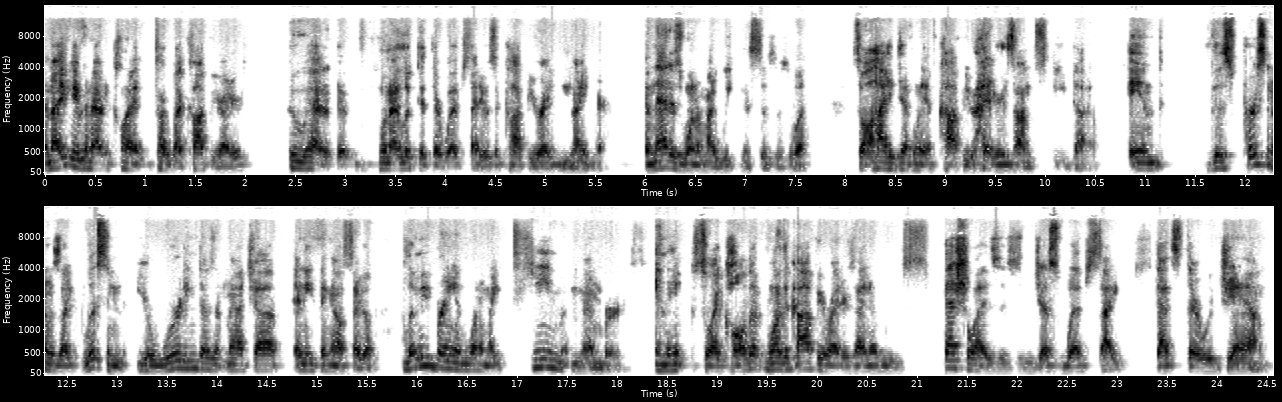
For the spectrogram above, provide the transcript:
And I've even had a client talk about copywriters who had, a, uh, when I looked at their website, it was a copyright nightmare. And that is one of my weaknesses as well. So I definitely have copywriters on speed dial. And this person was like, listen, your wording doesn't match up, anything else. I go, let me bring in one of my team members. And they, so I called up one of the copywriters I know who specializes in just websites. That's their jam.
